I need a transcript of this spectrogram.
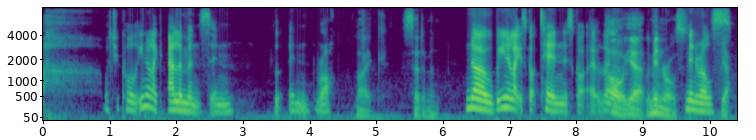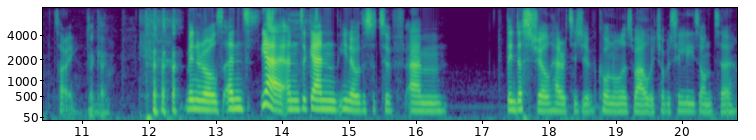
what do you call it? You know, like elements in in rock. like sediment. No, but you know, like it's got tin. It's got uh, like oh yeah, the minerals. minerals. Yeah. Sorry. okay. minerals and yeah and again you know the sort of um the industrial heritage of cornwall as well which obviously leads on to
